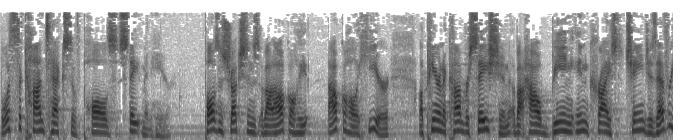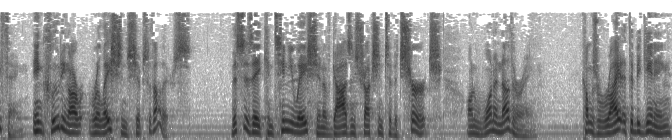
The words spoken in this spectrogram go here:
But what's the context of Paul's statement here? Paul's instructions about alcohol, alcohol here appear in a conversation about how being in Christ changes everything, including our relationships with others. This is a continuation of God's instruction to the church on one anothering. Comes right at the beginning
